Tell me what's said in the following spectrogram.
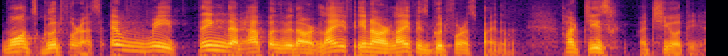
wants good for us. Everything that happens with our life, in our life, is good for us, by the way. हर चीज अच्छी होती है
